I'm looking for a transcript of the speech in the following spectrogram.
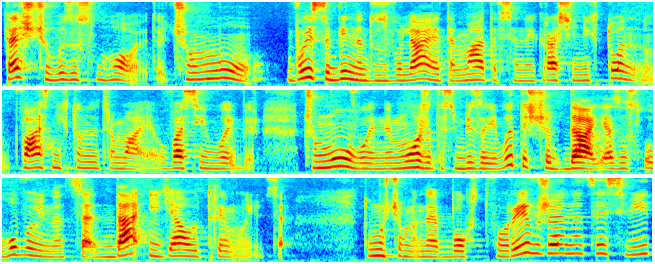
те, що ви заслуговуєте? Чому ви собі не дозволяєте мати все найкраще? Ніхто вас ніхто не тримає, у вас є вибір. Чому ви не можете собі заявити, що да, я заслуговую на це, да, і я отримую це? Тому що мене Бог створив вже на цей світ,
